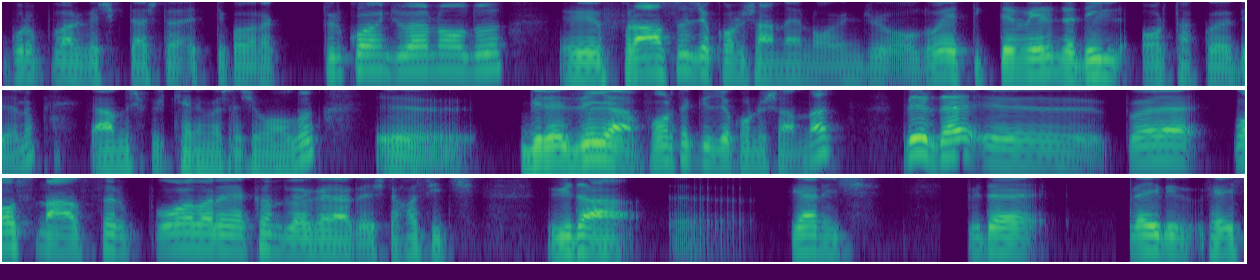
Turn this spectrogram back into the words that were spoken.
grup var Beşiktaş'ta etnik olarak. Türk oyuncuların olduğu, e, Fransızca konuşanların oyuncu olduğu, etnik demeyelim de dil ortaklığı diyelim. Yanlış bir kelime seçimi oldu. E, Brezilya, Portekizce konuşanlar, Bir de e, böyle Bosna, Sırp, oralara yakın bölgelerde işte Hasic, Vida, e, Pjanic, bir de Babyface,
